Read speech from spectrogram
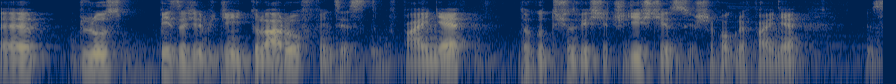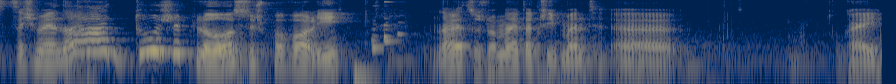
E, plus 579 dolarów, więc jest fajnie. Dochód 1230, jest jeszcze w ogóle fajnie. Jesteśmy na duży plus już powoli. No ale cóż, mamy nawet achievement. E, Okej.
